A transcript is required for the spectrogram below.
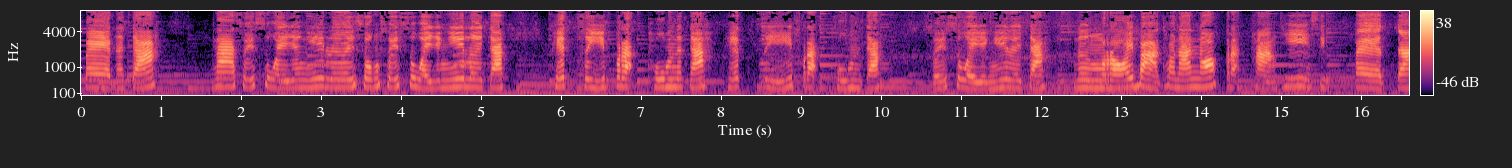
18 นะจ๊ะหน้าสวยๆอย่างนี้เลย ทรงสวยๆอย่างนี้เลยจ้ะเพชรสีประทุมนะจ๊ะ เพชรสีประทุมจ้ะสวยๆอย่างนี้เลยจ้ะหนึ่งร้อยบาทเท่านั้นเนาะกระถางที่สิบแปดจ้ะ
